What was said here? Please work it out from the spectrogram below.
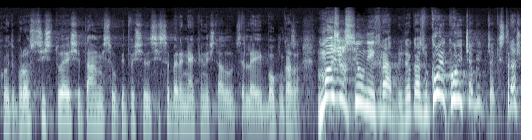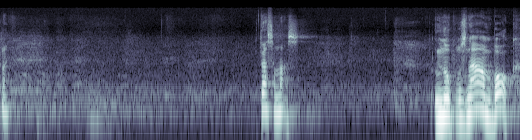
който просто си стоеше там и се опитваше да си събере някакви неща да оцелее. И Бог му каза, мъжо силни и храбри. Той казва, кой, кой, чакай, чакай, страшно. Е. Това съм аз. Но познавам Бог.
